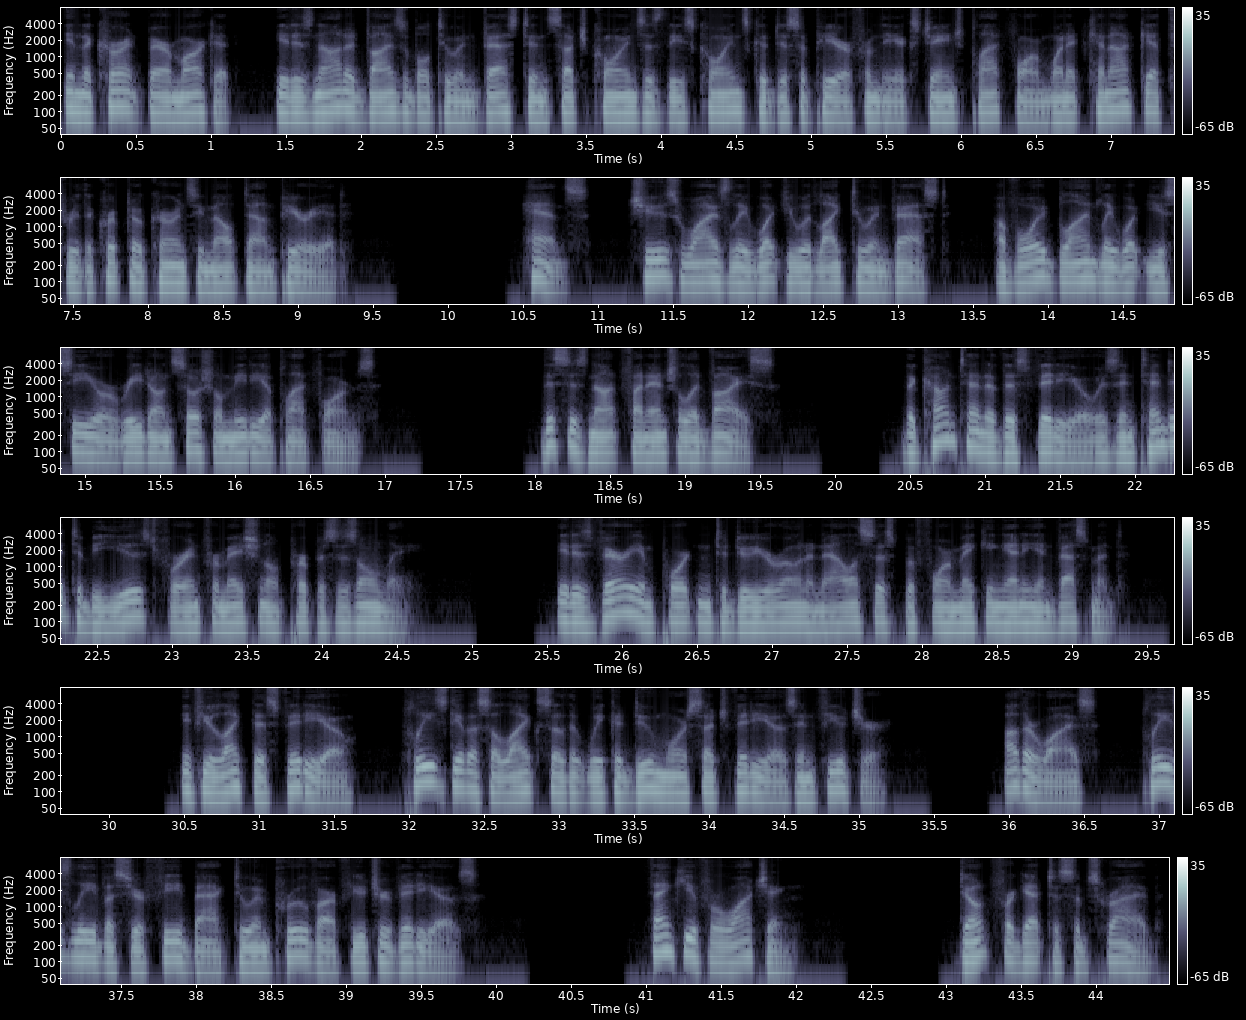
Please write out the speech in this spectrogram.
In the current bear market, it is not advisable to invest in such coins as these coins could disappear from the exchange platform when it cannot get through the cryptocurrency meltdown period. Hence, choose wisely what you would like to invest, avoid blindly what you see or read on social media platforms. This is not financial advice. The content of this video is intended to be used for informational purposes only. It is very important to do your own analysis before making any investment. If you like this video, please give us a like so that we could do more such videos in future. Otherwise, please leave us your feedback to improve our future videos. Thank you for watching. Don't forget to subscribe.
